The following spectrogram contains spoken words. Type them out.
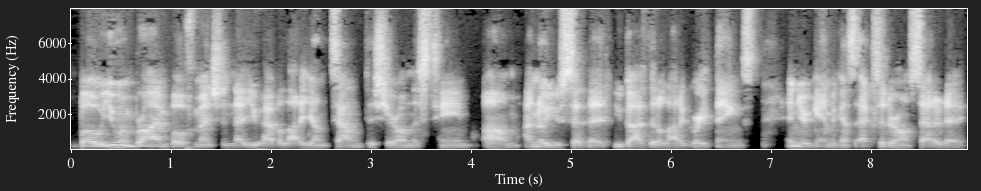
Bo, you and Brian both mentioned that you have a lot of young talent this year on this team. Um, I know you said that you guys did a lot of great things in your game against Exeter on Saturday.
